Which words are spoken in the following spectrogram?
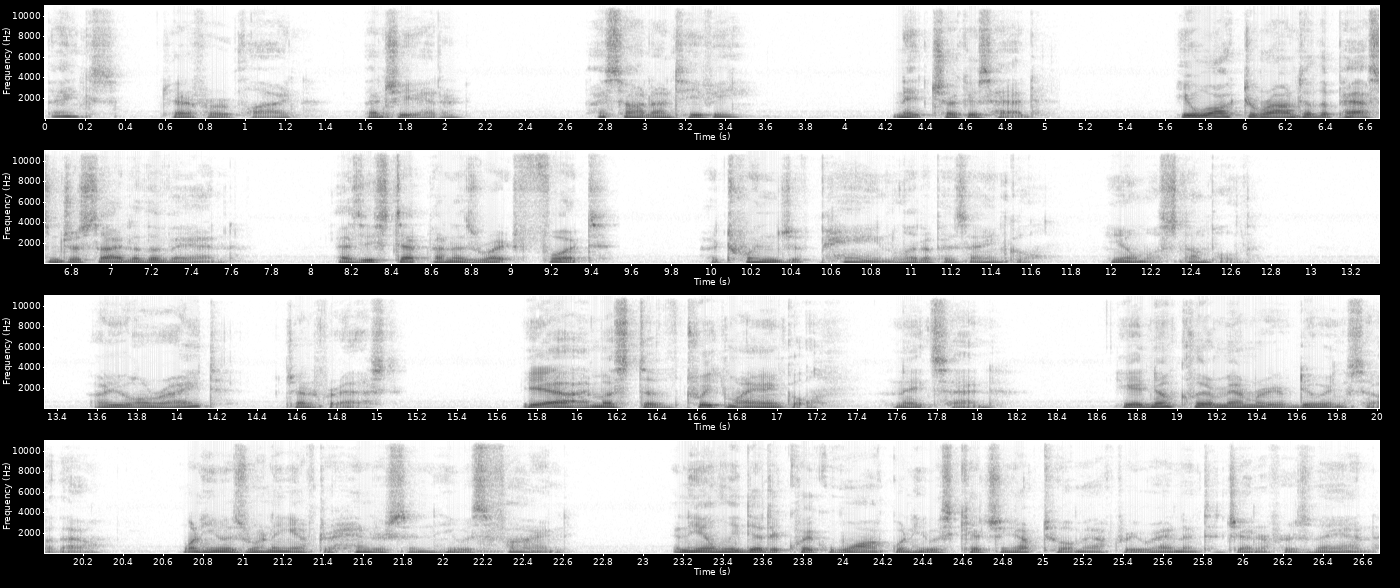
Thanks, Jennifer replied. Then she added, I saw it on TV. Nate shook his head. He walked around to the passenger side of the van. As he stepped on his right foot, a twinge of pain lit up his ankle. He almost stumbled. Are you all right? Jennifer asked. Yeah, I must have tweaked my ankle, Nate said. He had no clear memory of doing so, though. When he was running after Henderson, he was fine, and he only did a quick walk when he was catching up to him after he ran into Jennifer's van.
